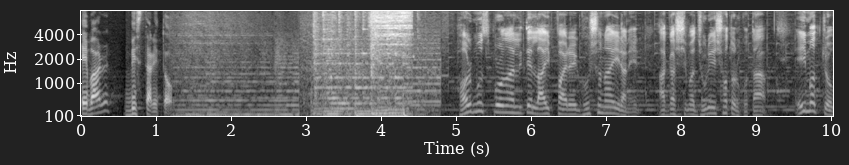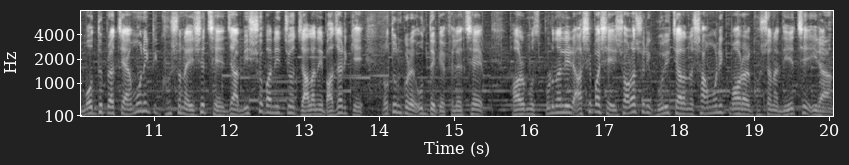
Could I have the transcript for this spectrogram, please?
এবার বিস্তারিত। হরমুজ প্রণালীতে লাইভ ফায়ারের ঘোষণা ইরানের। আকাশসীমা জুড়ে সতর্কতা। এইমাত্র মধ্যপ্রাচ্যে এমন একটি ঘোষণা এসেছে যা বিশ্ব বাণিজ্য জ্বালানি বাজারকে নতুন করে উদ্বেগে ফেলেছে। হরমুজ প্রণালীর আশেপাশে সরাসরি গুলি চালানো সামরিক মহড়ার ঘোষণা দিয়েছে ইরান।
